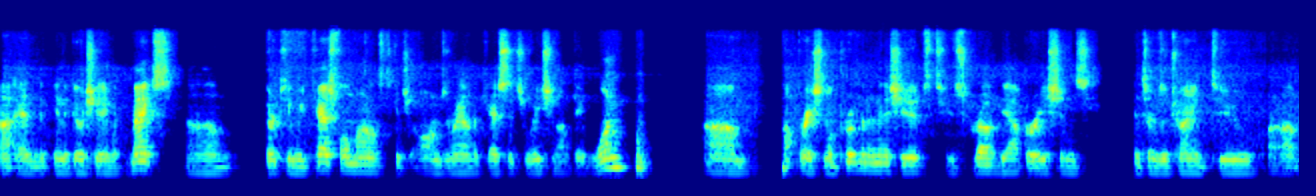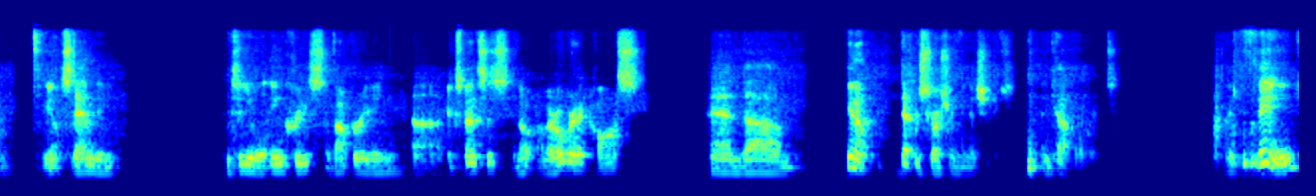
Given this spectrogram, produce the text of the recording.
uh, and in negotiating with the banks. Um, 13 week cash flow models to get your arms around the cash situation on day one. Um, operational improvement initiatives to scrub the operations in terms of trying to um, you know, stem the continual increase of operating uh, expenses, and other overhead costs, and um, you know, debt restructuring initiatives and capital rates. I think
